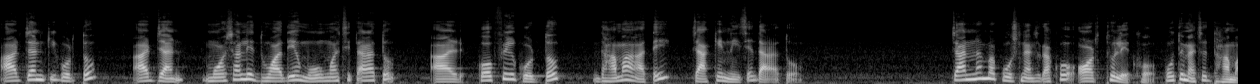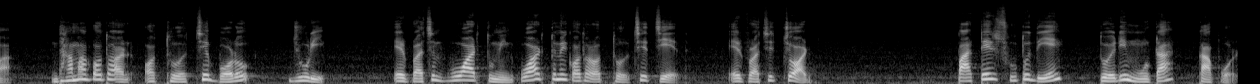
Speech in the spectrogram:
আরজান কী করতো? আরজান, মশালে ধোঁয়া দিয়ে মৌমাছি তাড়াতো, আর কফিল করতো, ধামা হাতে চাকের নিচে দাঁড়াতো। চার নম্বর প্রশ্ন আছে, দেখো অর্থ লেখো প্রথমে আছে ধামা। ধামা কত অর্থ হচ্ছে বড় ঝুড়ি এরপর আছে গোয়ার তুমি গোয়ার তুমি কথার অর্থ হচ্ছে চেত এরপর আছে চট পাটের সুতো দিয়ে তৈরি মোটা কাপড়।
